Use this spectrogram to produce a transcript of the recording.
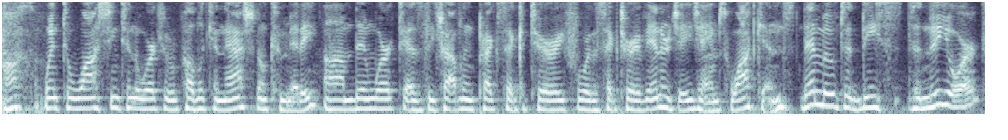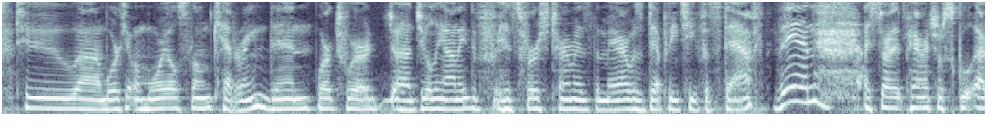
Awesome. Went to Washington to work at the Republican National Committee. Um, then worked as the traveling press secretary for the Secretary of Energy, James Watkins. Then moved to D- to New York to um, work at Memorial Sloan Kettering. Then worked for uh, Giuliani. The, his first term as the mayor was deputy chief of staff. Then I started Parents for School. I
